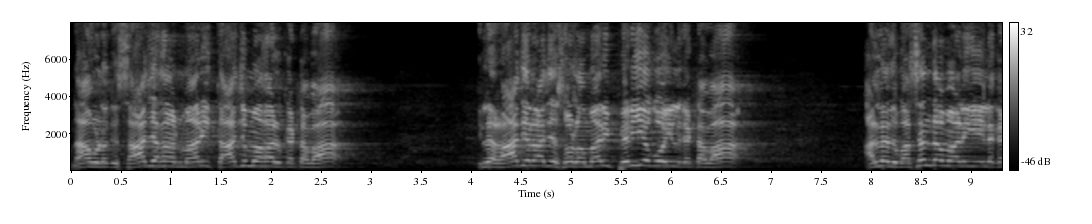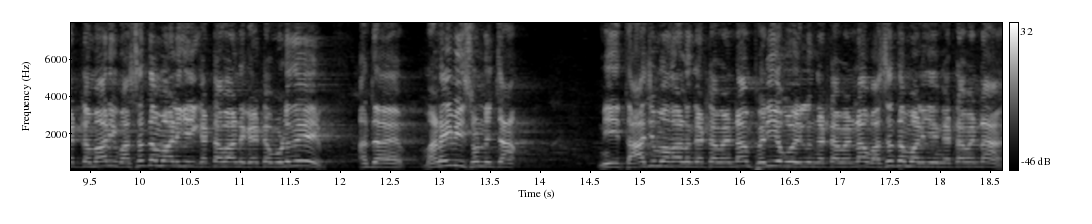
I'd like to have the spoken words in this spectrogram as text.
நான் உனக்கு ஷாஜஹான் மாதிரி தாஜ்மஹால் கட்டவா? இல்ல ராஜராஜ சோழன் மாதிரி பெரிய கோயில் கட்டவா? அல்லது வசந்த மாளிகையில கட்டின மாதிரி வசந்த மாளிகை கட்டவான்னு கேட்ட பொழுது அந்த மனைவி சொன்னுச்சான் நீ தாஜ்மஹாலும் கட்ட வேண்டாம் பெரிய கோயிலும் கட்ட வேண்டாம் வசந்த மாளிகையும் கட்ட வேண்டாம்.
